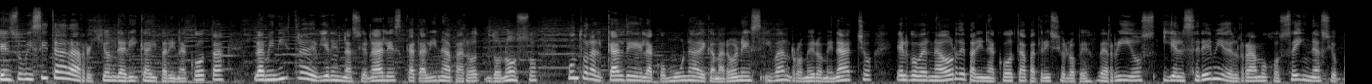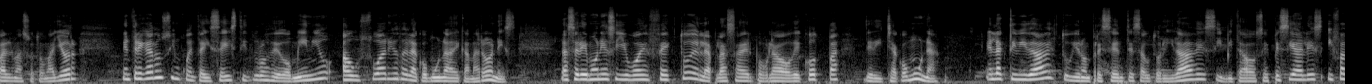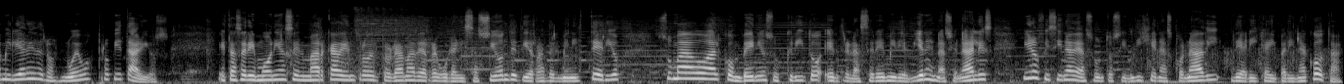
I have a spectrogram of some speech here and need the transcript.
En su visita a la región de Arica y Parinacota, la ministra de Bienes Nacionales, Catalina Parot Donoso, junto al alcalde de la comuna de Camarones, Iván Romero Menacho, el gobernador de Parinacota, Patricio López Berríos, y el seremi del ramo José Ignacio Palma Sotomayor, entregaron 56 títulos de dominio a usuarios de la comuna de Camarones. La ceremonia se llevó a efecto en la plaza del poblado de Cotpa de dicha comuna. En la actividad estuvieron presentes autoridades, invitados especiales y familiares de los nuevos propietarios. Esta ceremonia se enmarca dentro del programa de regularización de tierras del Ministerio, sumado al convenio suscrito entre la Ceremi de Bienes Nacionales y la Oficina de Asuntos Indígenas CONADI de Arica y Parinacota.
